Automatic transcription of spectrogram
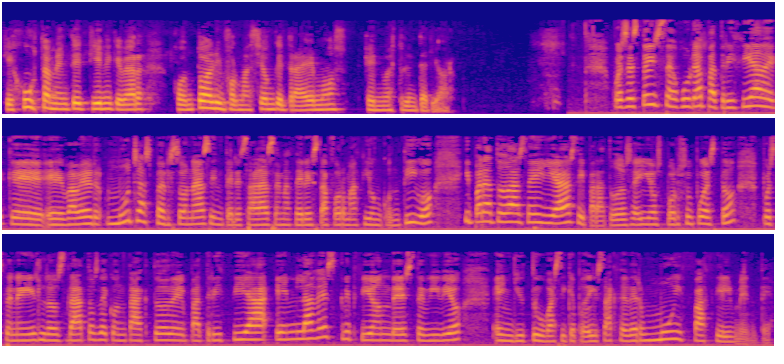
que justamente tiene que ver con toda la información que traemos en nuestro interior. Pues estoy segura, Patricia, de que eh, va a haber muchas personas interesadas en hacer esta formación contigo y para todas ellas y para todos ellos, por supuesto, pues tenéis los datos de contacto de Patricia en la descripción de este vídeo en YouTube, así que podéis acceder muy fácilmente.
